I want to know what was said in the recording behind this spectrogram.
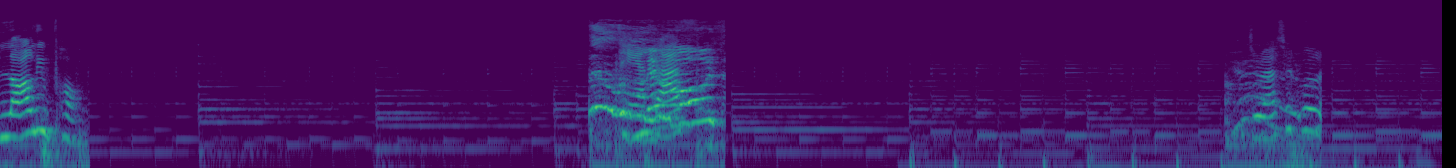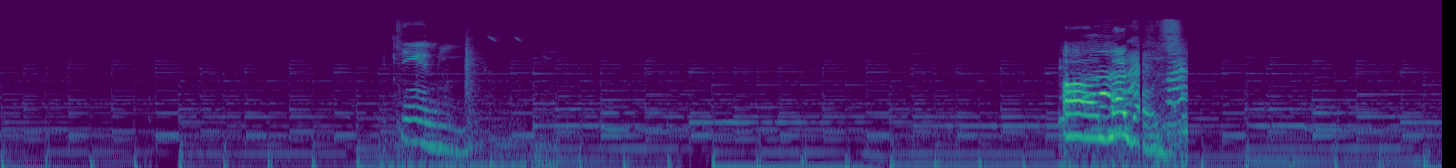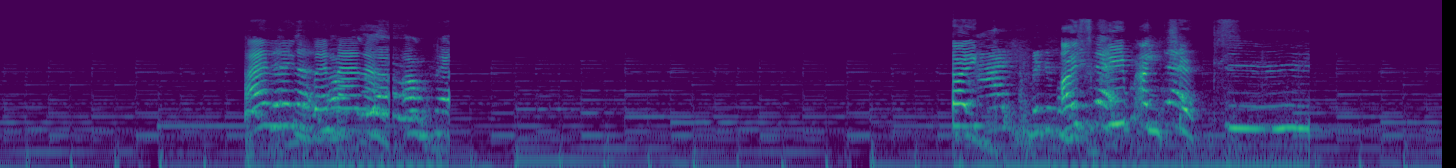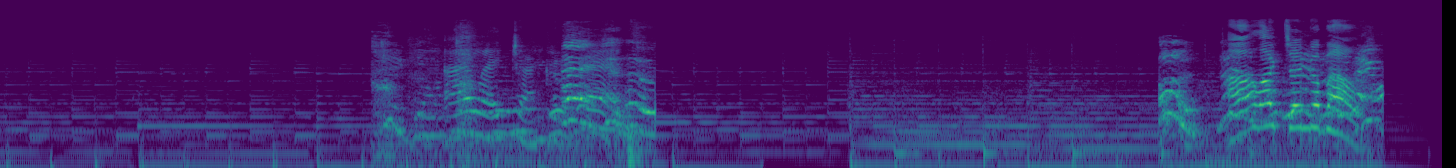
lollipop. Jurassic World. Candy. Uh, Legos. And chips. I like chocolate. I like Jingle Bells.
